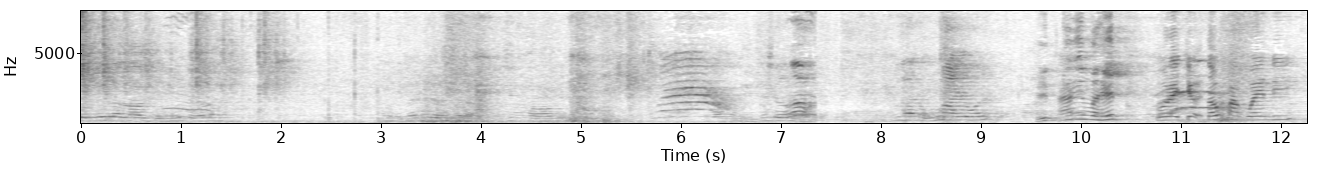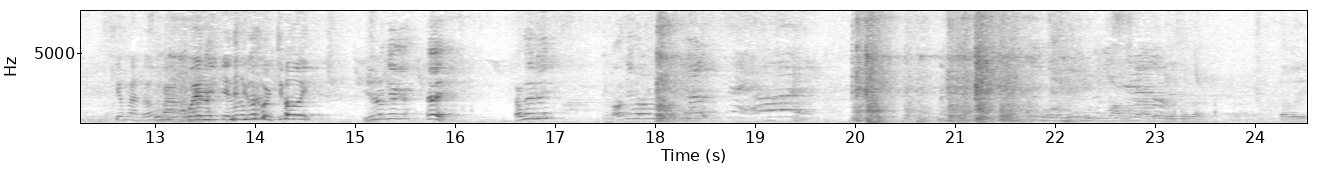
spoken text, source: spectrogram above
như là làm chuyện như thế đó. Sữa. Vừa đủ mai luôn á. Hít cái mà hít? vô đây chơi tối qua quên đi chứ mà tối qua quên đi trên dưới hồ chơi Vô trong kia kìa. Ê, đóng lên đi. Đó, đi vào trong đó. Ngồi như bùn mọc cái ở đây rồi. Tôi.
